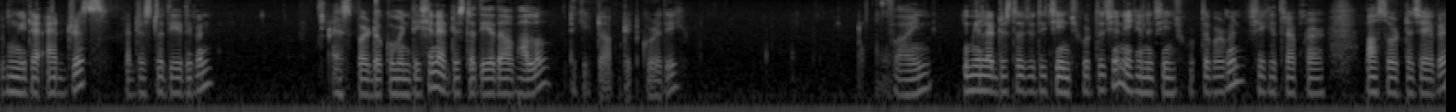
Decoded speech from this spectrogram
এবং এটা অ্যাড্রেস অ্যাড্রেসটা দিয়ে দিবেন। অ্যাজ পার ডকুমেন্টেশন অ্যাড্রেসটা দিয়ে দেওয়া ভালো। এটাকে একটু আপডেট করে দিই। ফাইন ইমেল অ্যাড্রেসটা যদি চেঞ্জ করতে চান, এখানে চেঞ্জ করতে পারবেন। সেক্ষেত্রে আপনার পাসওয়ার্ডটা চাইবে।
